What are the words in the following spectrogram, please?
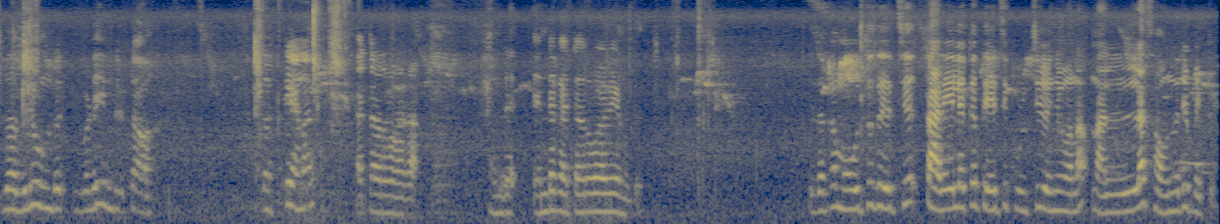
ഇത് അതിലുണ്ട് ഇവിടെ ഉണ്ട് കേട്ടോ ഇതൊക്കെയാണ് കറ്റാർവാഴ എന്റെ എന്റെ കറ്റാർവാഴയാണിത് ഇതൊക്കെ മുഖത്ത് തേച്ച് തലയിലൊക്കെ തേച്ച് കുളിച്ച് കഴിഞ്ഞ് പോന്നാൽ നല്ല സൗന്ദര്യം പറ്റും.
